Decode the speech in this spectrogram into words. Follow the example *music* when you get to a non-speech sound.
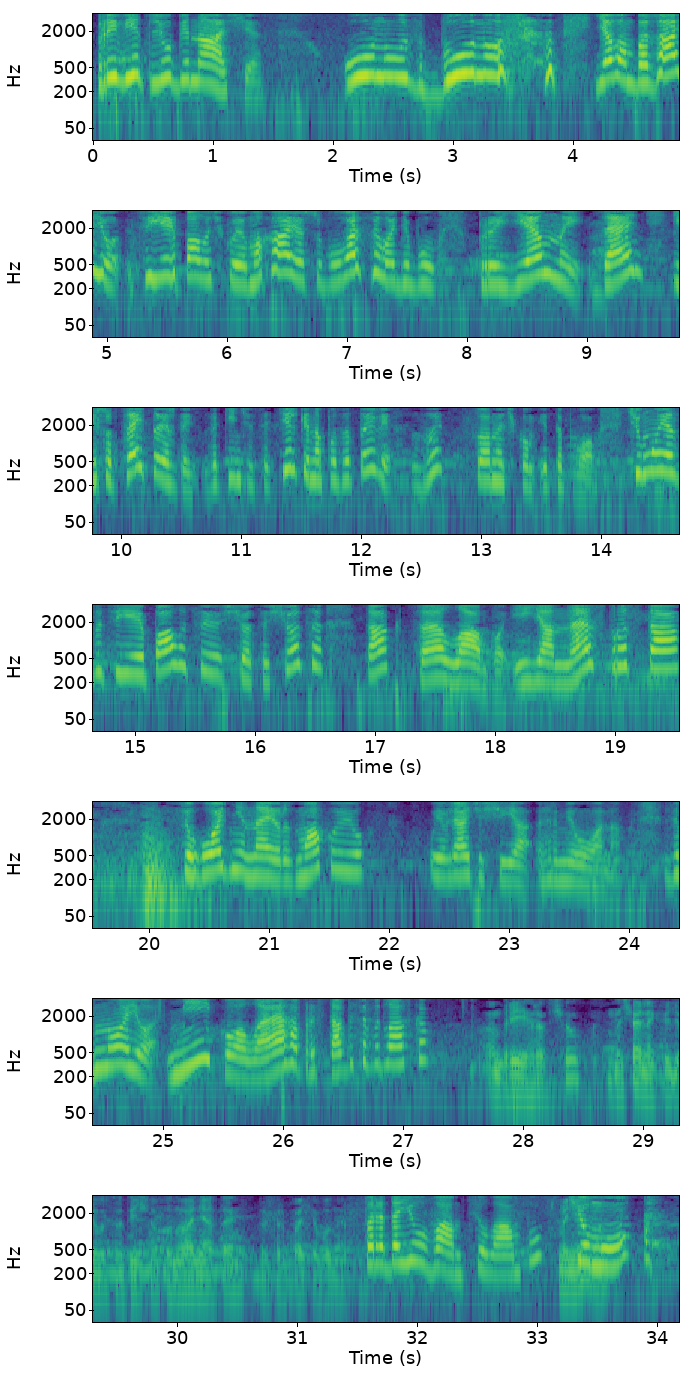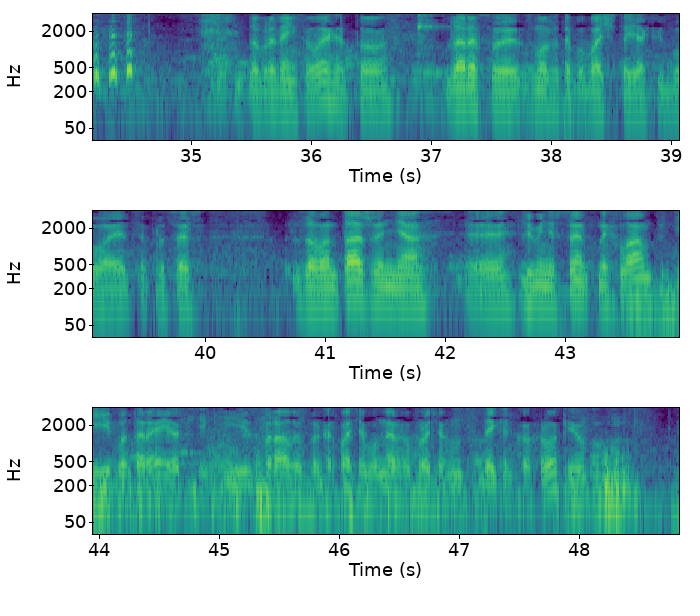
Привіт, любі наші! Унус, бунус. Я вам бажаю цією паличкою махаю, щоб у вас сьогодні був приємний день і щоб цей тиждень закінчився тільки на позитиві з сонечком і теплом. Чому я за цією палицею? Що це? Що це? Так, це лампа. І я неспроста сьогодні нею розмахую. Уявляючи, що я Герміона. Зі мною мій колега. Представтеся, будь ласка. Андрій Гравчук, начальник відділу стратегічного планування та Прикарпаття Бонер. Передаю вам цю лампу. Мені Чому? *laughs* Добрий день, колеги. То зараз ви зможете побачити, як відбувається процес завантаження е, люмінесцентних ламп і батарейок, які збирали в Прикарпаття Обленерго протягом декількох років.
